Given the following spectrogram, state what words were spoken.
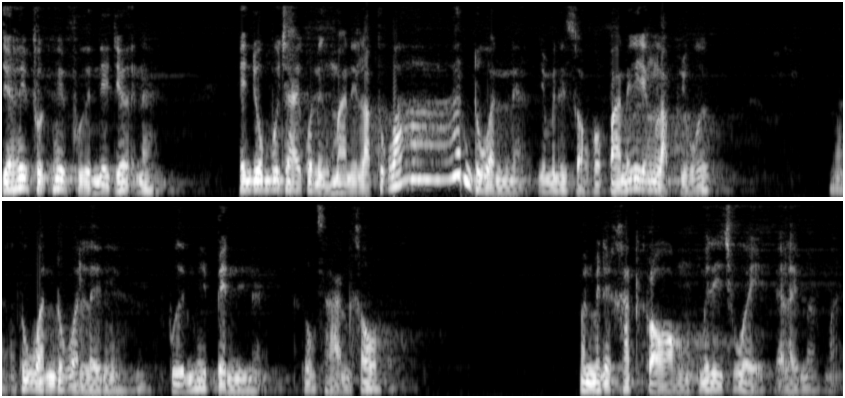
อย่าให้ฝึกให้ฝืนเยอะๆนะเห็นโยมผู้ชายคนหนึ่งมาในหลับทุกวันทุกวันเนี่ย ยังไม่ได้สอบขอปานนี่ก็ยังหลับอยู่ทุกวันทุกวันเลยเนี่ยฝืนไม่เป็นนะ สงสารเขา มันไม่ได้คัดกรองไม่ได้ช่วยอะไรมากมาย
